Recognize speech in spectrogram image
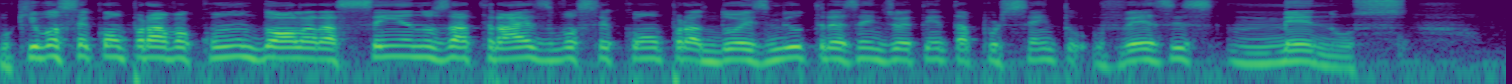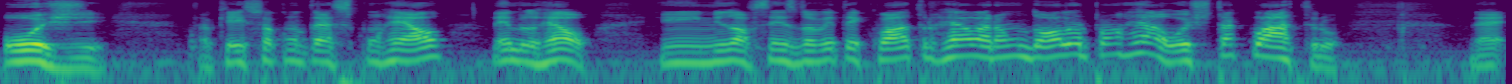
O que você comprava com um dólar há 100 anos atrás, você compra 2.380% vezes menos hoje. Ok? Isso acontece com o real. Lembra do real? Em 1994, o real era um dólar para um real. Hoje está quatro. Né?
